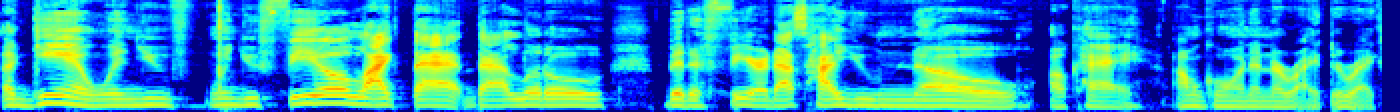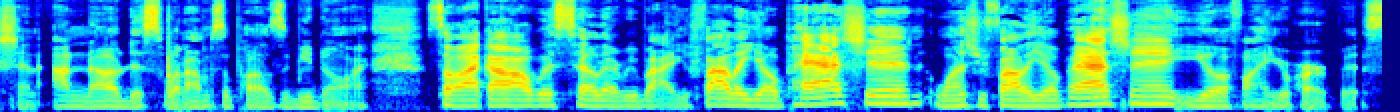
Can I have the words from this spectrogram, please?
again when you when you feel like that that little bit of fear that's how you know okay i'm going in the right direction i know this is what i'm supposed to be doing so like i always tell everybody follow your passion once you follow your passion you'll find your purpose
